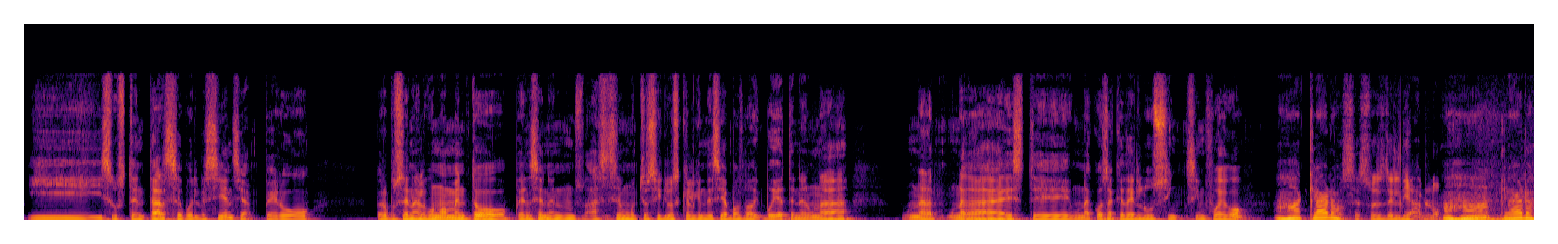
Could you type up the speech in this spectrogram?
y sustentar, se vuelve ciencia, pero... Pero pues en algún momento, piensen en hace muchos siglos que alguien decía, pues voy a tener una, una, una, este, una cosa que dé luz sin, sin fuego, Ajá, claro. pues eso es del diablo. Ajá, claro.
